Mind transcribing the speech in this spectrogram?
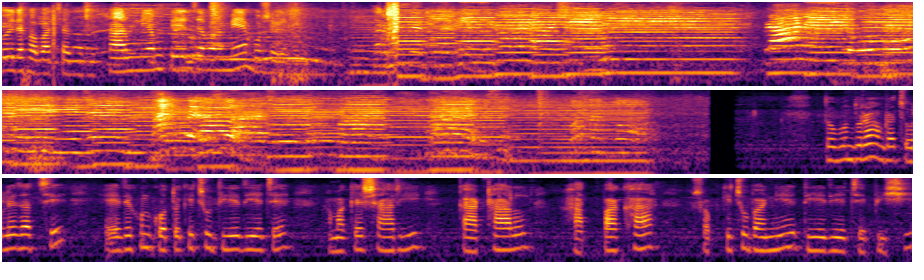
ওই দেখো, বাচ্চাগুলো। হারমোনিয়াম পেয়েছে আমার মেয়ে, বসে গেছে। তো বন্ধুরা, আমরা চলে যাচ্ছি। এই দেখুন কত কিছু দিয়ে দিয়েছে। আমাকে শাড়ি, কাঁঠাল, হাত পাখা সব কিছু বানিয়ে দিয়ে দিয়েছে পিসি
